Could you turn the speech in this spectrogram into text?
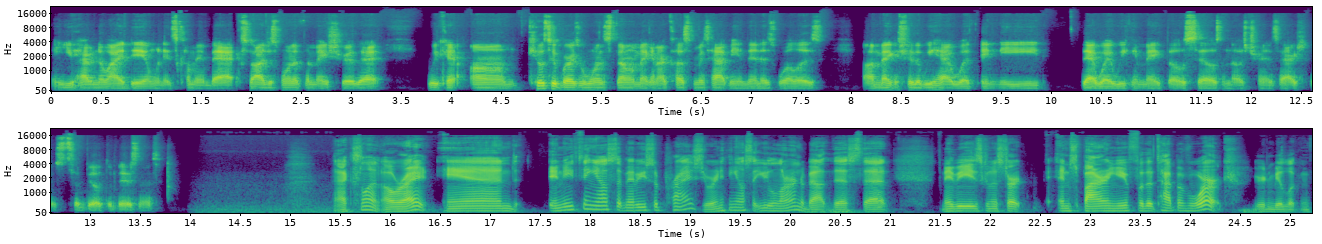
and you have no idea when it's coming back. So I just wanted to make sure that we can um, kill two birds with one stone, making our customers happy, and then as well as uh, making sure that we have what they need. That way, we can make those sales and those transactions to build the business. Excellent. All right. And anything else that maybe surprised you, or anything else that you learned about this that maybe is going to start inspiring you for the type of work you're going to be looking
